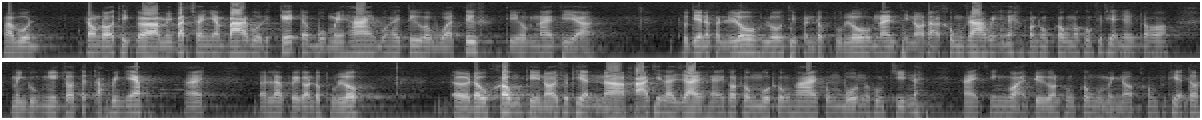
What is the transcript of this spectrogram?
và bộ trong đó thì uh, mình bắt cho anh em ba bộ để kết đó, bộ 12 bộ 24 và bộ 24 thì hôm nay thì uh, đầu tiên là phần lô lô thì phần độc thủ lô. Hôm nay thì nó đã không ra với nhé con không không nó không xuất hiện cho, cho mình cũng như cho tất cả quý anh em. Đấy đó là về con độc thủ lô. Ở đầu không thì nó xuất hiện là khá chỉ là dày. Hay con 01 02 04 và 09 này. Đấy chứ ngoại trừ con không không của mình nó không xuất hiện thôi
